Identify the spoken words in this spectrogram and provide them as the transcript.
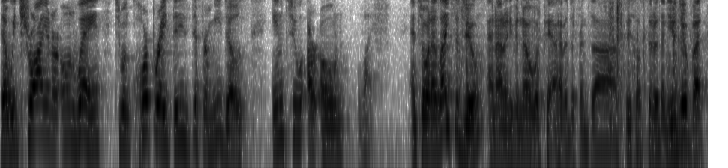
that we try in our own way to incorporate these different midos into our own life. And so what I'd like to do, and I don't even know what I have a different uh, slichos than you do, but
